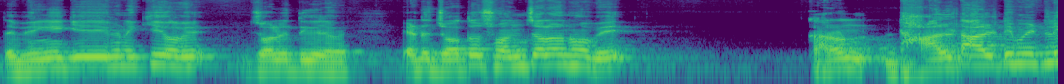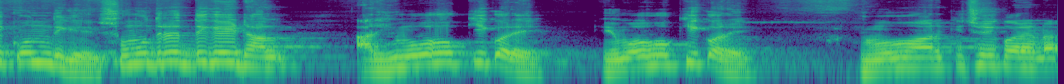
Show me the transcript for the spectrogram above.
তো ভেঙে গিয়ে এখানে কি হবে? জলের দিকে যাবে। এটা যত সঞ্চালন হবে, কারণ ঢালটা আলটিমেটলি কোন দিকে? সমুদ্রের দিকেই ঢাল। আর হিমবাহ কি করে? হিমবাহ কি করে? হিমবাহ আর কিছুই করে না।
